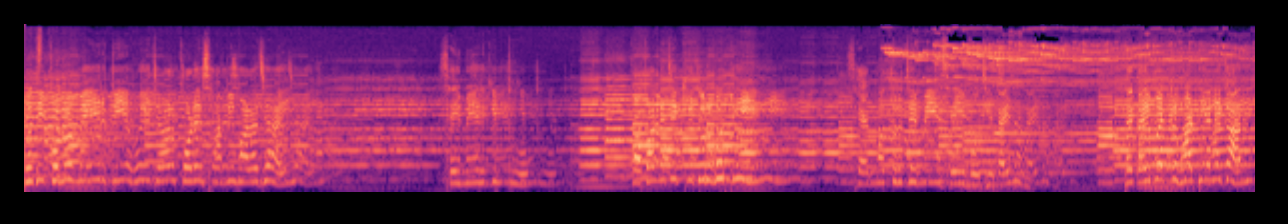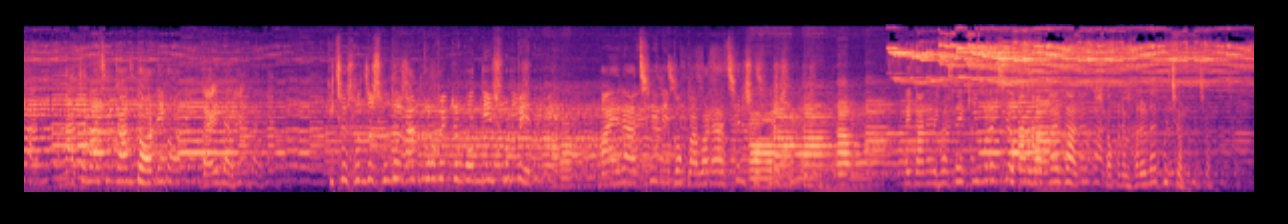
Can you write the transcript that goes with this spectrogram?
যদি কোনো মেয়ের বিয়ে হয়ে যাওয়ার পরে স্বামী মারা যায়, সেই মেয়ের কিন্তু কপালে যে কি দুর্গতি, সে একমাত্র যে মেয়ে সেই বোঝে, তাই না? তাই গাইবো একটা ভাটিয়ালি গান, নাচানাচি গান তো অনেক গাইলাম। কিছু সুন্দর সুন্দর গান করব একটু মন দিয়ে শুনবেন। মায়েরা আছেন এবং বাবারা আছেন, সকলে শুনবেন। তাই গানের ভাষায় কি বলেছে? ওখানে বাংলা গান, সকলে ভালো লাগবে, চলো। ও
